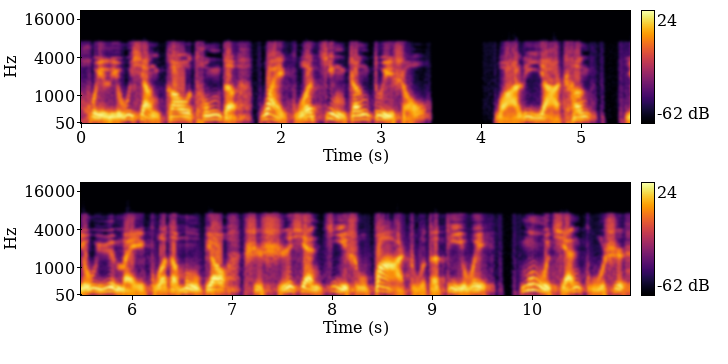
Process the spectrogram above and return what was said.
会流向高通的外国竞争对手。瓦利亚称，由于美国的目标是实现技术霸主的地位。目前股市，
